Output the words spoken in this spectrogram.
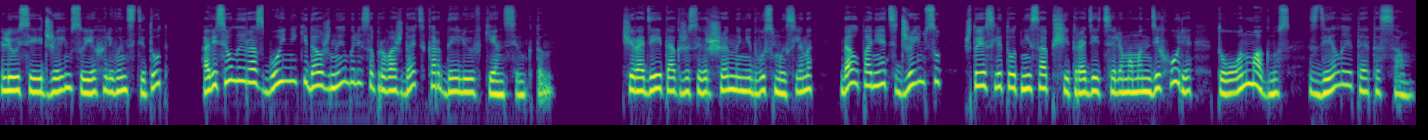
Люси и Джеймс уехали в институт, а веселые разбойники должны были сопровождать Корделию в Кенсингтон. Чародей также совершенно недвусмысленно дал понять Джеймсу, что если тот не сообщит родителям о Мандихоре, то он, Магнус, сделает это сам.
